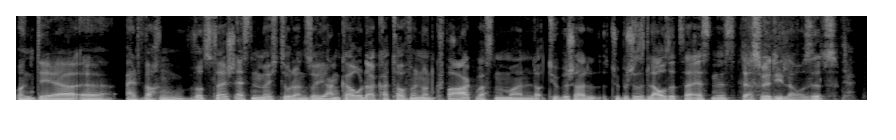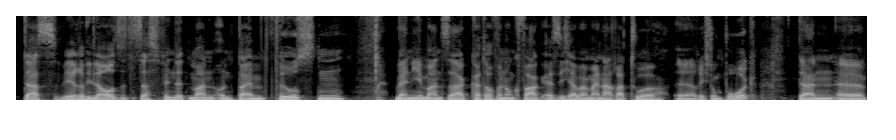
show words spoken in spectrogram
und der äh, einfach ein Würzfleisch essen möchte oder ein Sojanka oder Kartoffeln und Quark, was nun mal ein typischer, typisches Lausitzer Essen ist. Das wäre die Lausitz. Das wäre die Lausitz, das findet man. Und beim Fürsten, wenn jemand sagt, Kartoffeln und Quark esse ich ja bei meiner Radtour äh, Richtung Burg, dann äh,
